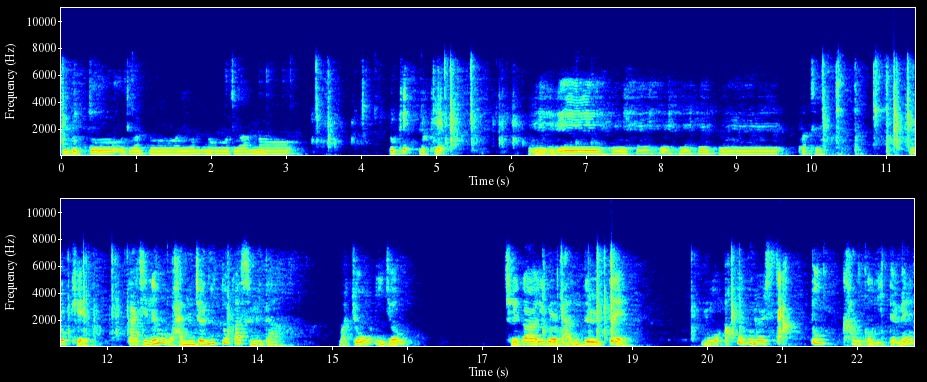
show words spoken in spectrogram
그리고 또 어디 갔노 어디 갔노 어디 갔노 이렇게 이렇게 에헤헤헤헤헤헤 버튼 이렇게까지는 완전히 똑같습니다. 맞죠? 인정? 제가 이걸 만들 때 이 앞부분을 싹둑한 거기 때문에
